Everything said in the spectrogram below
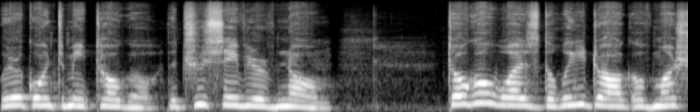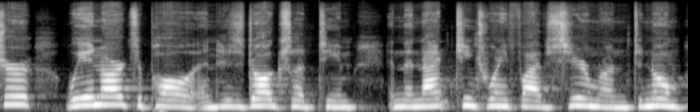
we are going to meet Togo, the true savior of Nome. Togo was the lead dog of musher Leonhard Seppala and his dog sled team in the 1925 Serum Run to Nome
